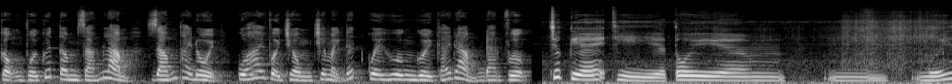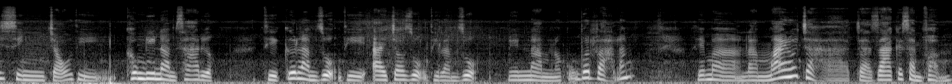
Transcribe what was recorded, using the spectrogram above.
cộng với quyết tâm dám làm, dám thay đổi của hai vợ chồng trên mảnh đất quê hương người cái đảm Đan Phượng. Trước kia ấy, thì tôi mới sinh cháu thì không đi làm xa được, thì cứ làm ruộng thì ai cho ruộng thì làm ruộng nên làm nó cũng vất vả lắm. Thế mà làm mãi nó chả chả ra cái sản phẩm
